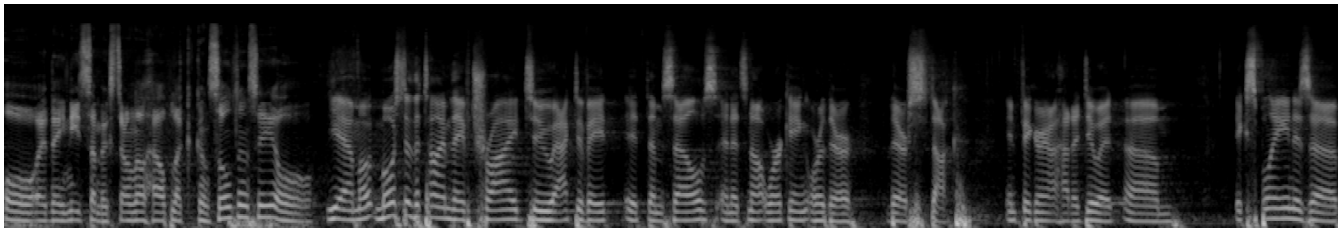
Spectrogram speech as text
or they need some external help like a consultancy, or? Yeah, mo- most of the time they've tried to activate it themselves and it's not working, or they're, they're stuck in figuring out how to do it. Um, XPLANE is a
